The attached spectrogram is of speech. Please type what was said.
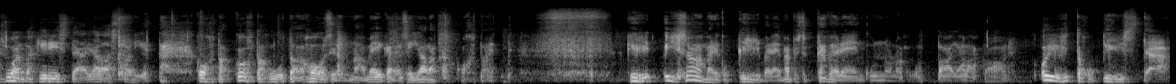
suonta kiristää jalastani, niin että kohta, kohta huutaa hoosionnaa meikäläisen jalkakohta, että Kir... Ei saamari kun kirvelee, mä pysty käveleen kunnolla kun ottaa jalkaan. Oi hitto kun kiristää.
